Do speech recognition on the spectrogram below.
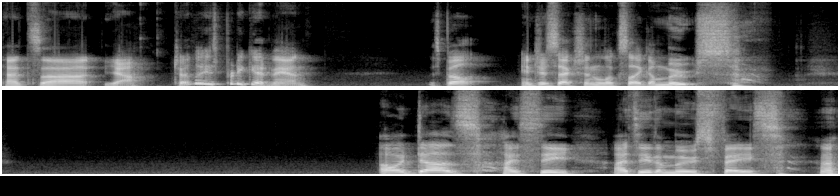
That's, uh, yeah. Totally is pretty good, man. This belt intersection looks like a moose. oh, it does. I see. I see the moose face.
